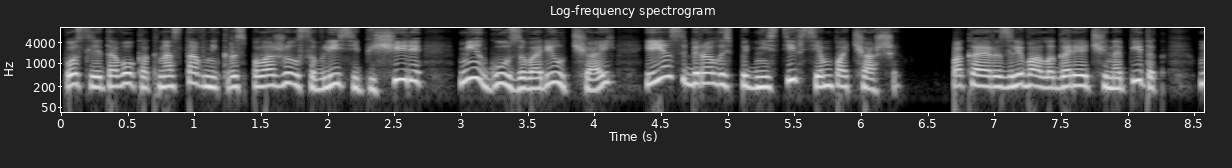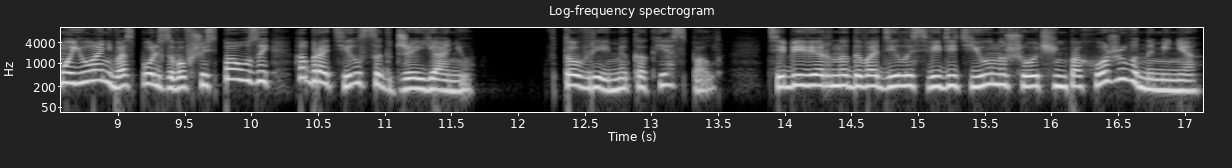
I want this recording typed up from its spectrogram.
После того, как наставник расположился в лисьей пещере, Мигу заварил чай, и я собиралась поднести всем по чаше. Пока я разливала горячий напиток, мой Юань, воспользовавшись паузой, обратился к Джей Яню. «В то время, как я спал, тебе верно доводилось видеть юношу, очень похожего на меня?»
